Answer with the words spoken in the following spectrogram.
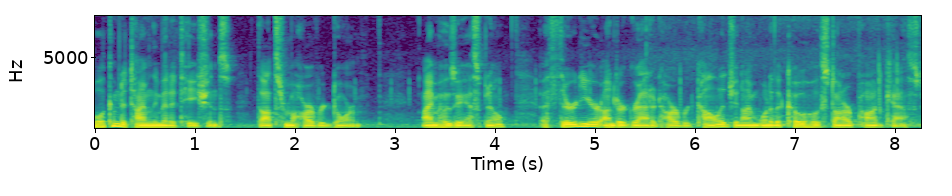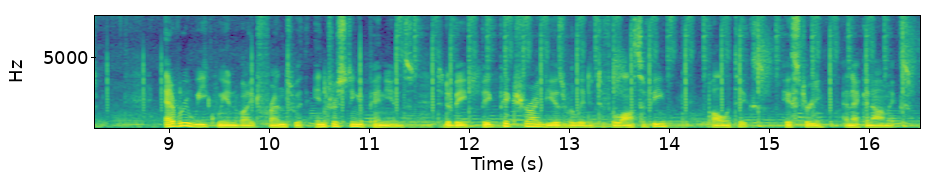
Welcome to Timely Meditations Thoughts from a Harvard Dorm. I'm Jose Espinel, a third year undergrad at Harvard College, and I'm one of the co hosts on our podcast. Every week, we invite friends with interesting opinions to debate big picture ideas related to philosophy, politics, history, and economics.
